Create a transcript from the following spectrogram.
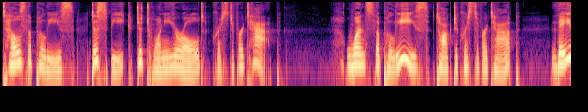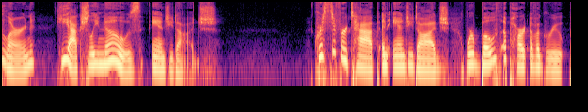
tells the police to speak to 20 year old Christopher Tapp. Once the police talk to Christopher Tapp, they learn he actually knows Angie Dodge. Christopher Tapp and Angie Dodge were both a part of a group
